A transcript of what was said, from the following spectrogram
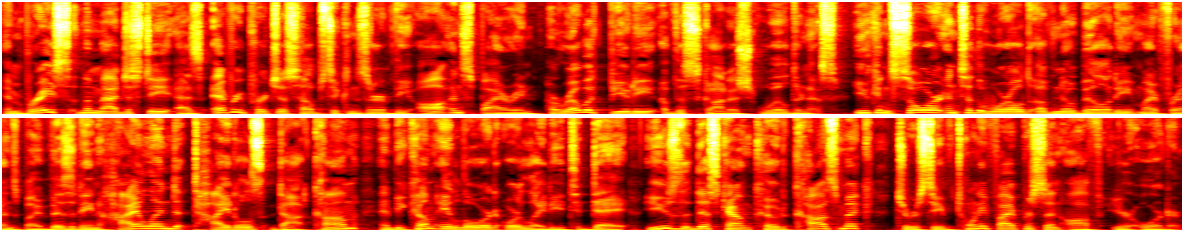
Embrace the majesty as every purchase helps to conserve the awe-inspiring, heroic beauty of the Scottish wilderness. You can soar into the world of nobility, my friends, by visiting highlandtitles.com and become a lord or lady today. Use the discount code COSMIC to receive 25% off your order.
